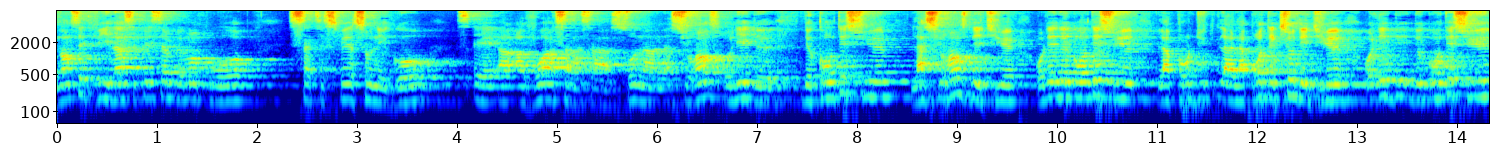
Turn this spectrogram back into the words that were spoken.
dans cette vie-là, c'était simplement pour satisfaire son ego avoir sa, sa, son assurance au lieu de, compter sur l'assurance de Dieu, au lieu de compter sur la, la, protection de Dieu, au lieu de, compter sur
